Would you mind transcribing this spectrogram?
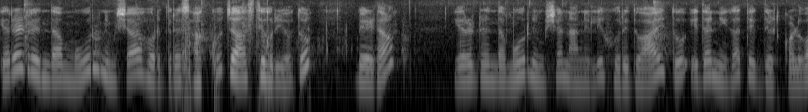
ಎರಡರಿಂದ ಮೂರು ನಿಮಿಷ ಹುರಿದ್ರೆ ಸಾಕು. ಜಾಸ್ತಿ ಹುರಿಯೋದು ಬೇಡ. ಎರಡರಿಂದ ಮೂರು ನಿಮಿಷ ನಾನಿಲ್ಲಿ ಹುರಿದು ಆಯಿತು. ಇದನ್ನೀಗ ತೆಗೆದಿಟ್ಕೊಳ್ಳುವ.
